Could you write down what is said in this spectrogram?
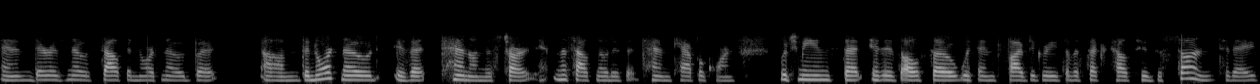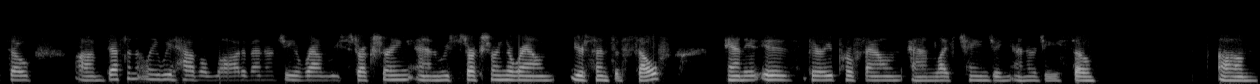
and there is no south and north node, but um, the north node is at 10 on this chart, and the south node is at 10 Capricorn which means that it is also within five degrees of a sextile to the sun today. So um, definitely we have a lot of energy around restructuring and restructuring around your sense of self. And it is very profound and life changing energy. So, um,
